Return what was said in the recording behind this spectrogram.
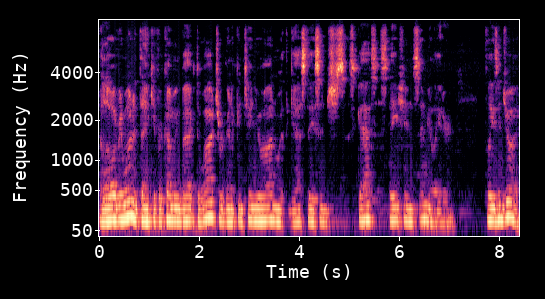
Hello, everyone, and thank you for coming back to watch. We're going to continue on with the gas station gas station simulator. Please enjoy.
